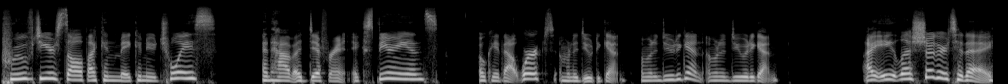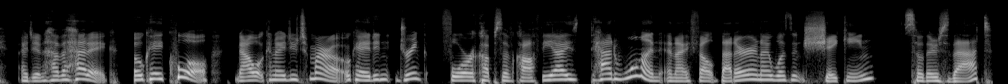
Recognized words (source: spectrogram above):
prove to yourself I can make a new choice and have a different experience. Okay, that worked. I'm going to do it again. I'm going to do it again. I'm going to do it again. I ate less sugar today. I didn't have a headache. Okay, cool. Now what can I do tomorrow? Okay, I didn't drink four cups of coffee. I had one and I felt better and I wasn't shaking. So there's that.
